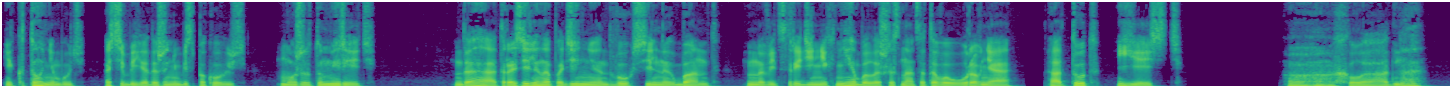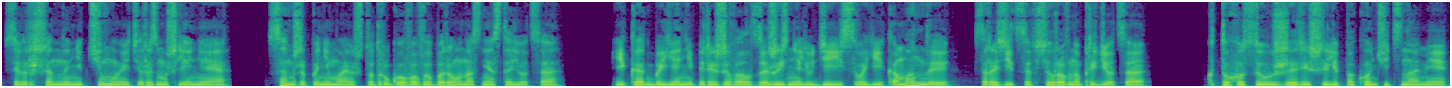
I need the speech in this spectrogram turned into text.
И кто-нибудь, о себе я даже не беспокоюсь, может умереть. Да, отразили нападение двух сильных банд, но ведь среди них не было шестнадцатого уровня, а тут есть. Ох, ладно, совершенно ни к чему эти размышления. Сам же понимаю, что другого выбора у нас не остается. И как бы я ни переживал за жизни людей из своей команды, сразиться все равно придется. Ктухусы уже решили покончить с нами,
